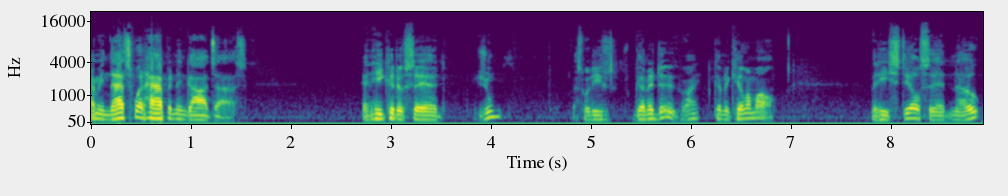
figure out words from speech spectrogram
I mean, that's what happened in God's eyes. And he could have said, Zoom. That's what he's going to do, right? Going to kill them all. But he still said, no,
